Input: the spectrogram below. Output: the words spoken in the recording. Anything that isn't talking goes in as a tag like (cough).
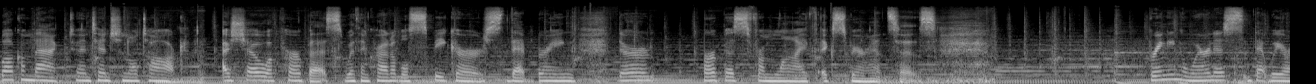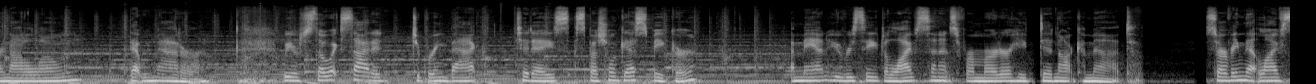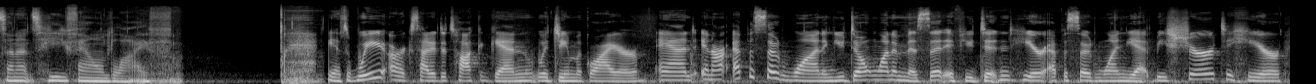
Welcome back to Intentional Talk, a show of purpose with incredible speakers that bring their purpose from life experiences. Bringing awareness that we are not alone, that we matter. We are so excited to bring back today's special guest speaker, a man who received a life sentence for a murder he did not commit. Serving that life sentence, he found life. Yes, we are excited to talk again with Gene McGuire. And in our episode one, and you don't want to miss it if you didn't hear episode one yet, be sure to hear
